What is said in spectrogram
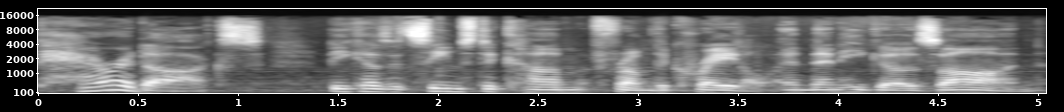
paradox because it seems to come from the cradle. And then he goes on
